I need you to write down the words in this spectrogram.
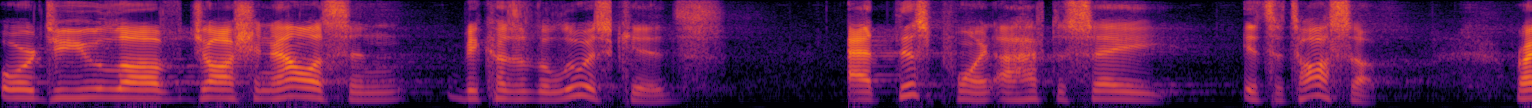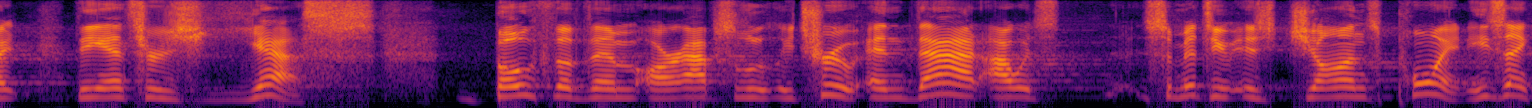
Or do you love Josh and Allison because of the Lewis kids? At this point, I have to say it's a toss up, right? The answer is yes. Both of them are absolutely true. And that, I would submit to you, is John's point. He's saying,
